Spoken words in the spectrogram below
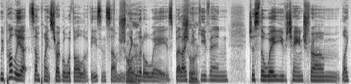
we probably at some point struggle with all of these in some like little ways, but I think even just the way you've changed from like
